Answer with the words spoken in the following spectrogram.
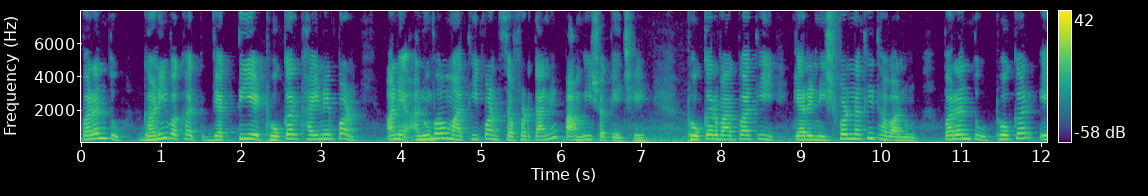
પરંતુ ઘણી વખત વ્યક્તિએ ઠોકર ખાઈને પણ અને અનુભવમાંથી પણ સફળતાને પામી શકે છે. ઠોકર વાગવાથી ક્યારે નિષ્ફળ નથી થવાનું, પરંતુ ઠોકર એ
